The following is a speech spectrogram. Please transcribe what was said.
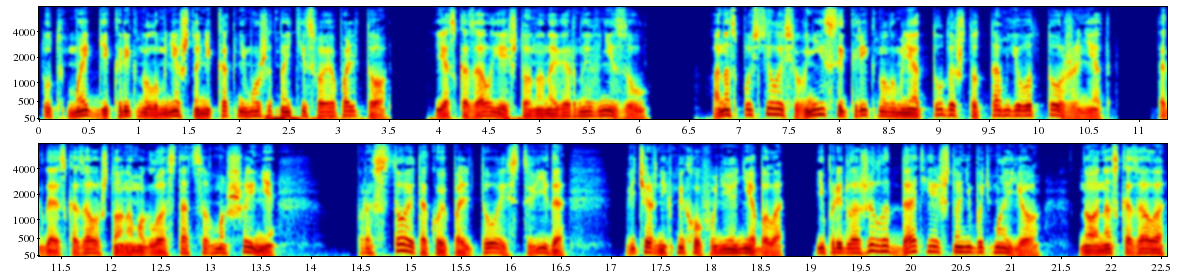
Тут Мэгги крикнула мне, что никак не может найти свое пальто. Я сказал ей, что оно, наверное, внизу. Она спустилась вниз и крикнула мне оттуда, что там его тоже нет. Тогда я сказала, что оно могло остаться в машине. Простое такое пальто из твида, вечерних мехов у нее не было, и предложила дать ей что-нибудь мое. Но она сказала,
